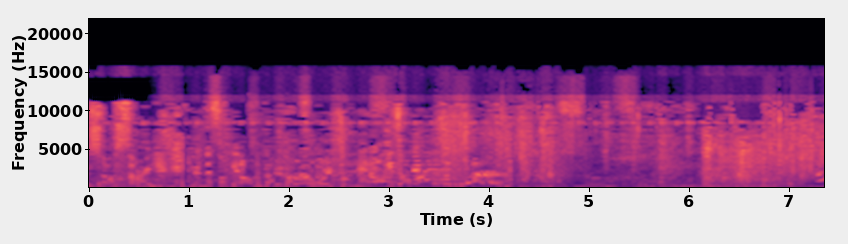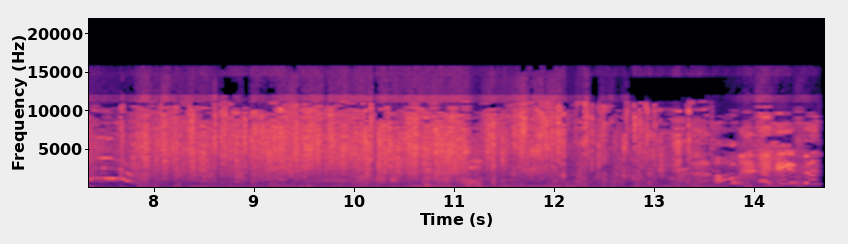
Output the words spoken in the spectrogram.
I'm so sorry. Here, this will get all the gunk Get her out. away from me. I know, it's all right. It's water. Oh, Ethan,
